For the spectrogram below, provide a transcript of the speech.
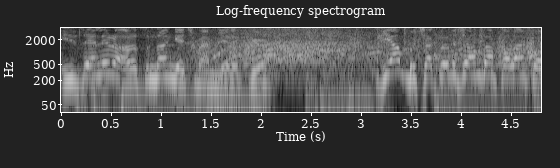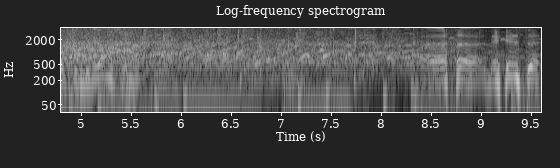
izleyenlerin arasından geçmem gerekiyor. Bir an bıçaklanacağımdan falan korktum biliyor musunuz? Neyse.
